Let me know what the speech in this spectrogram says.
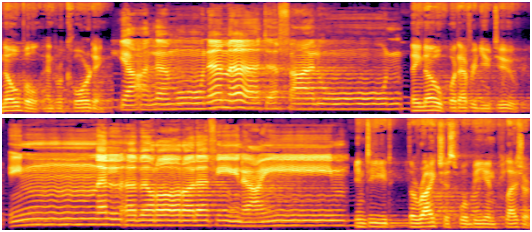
noble and recording. They know whatever you do. Indeed, the righteous will be in pleasure.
